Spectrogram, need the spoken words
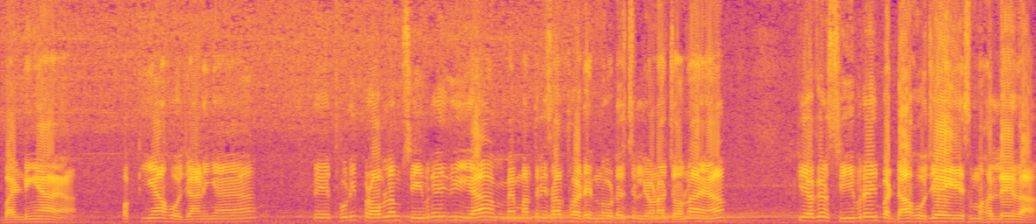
ਬਣਨੀਆਂ ਆ। ਪੱਕੀਆਂ ਹੋ ਜਾਣੀਆਂ ਆ। ਤੇ ਥੋੜੀ ਪ੍ਰੋਬਲਮ ਸੀਵਰੇਜ ਦੀ ਆ। ਮੈਂ ਮੰਤਰੀ ਸਾਹਿਬ ਤੁਹਾਡੇ ਨੋਟਿਸ 'ਚ ਲਿਆਉਣਾ ਚਾਹੁੰਦਾ ਆ ਕਿ ਅਗਰ ਸੀਵਰੇਜ ਵੱਡਾ ਹੋ ਜਾਏ ਇਸ ਮੁਹੱਲੇ ਦਾ,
